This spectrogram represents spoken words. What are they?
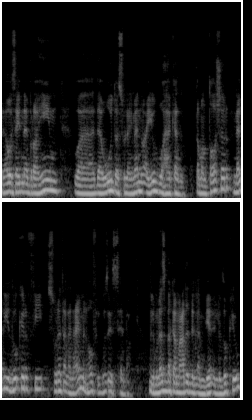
من أول سيدنا إبراهيم وداود وسليمان وأيوب وهكذا. 18 نبي ذكر في سورة الأنعام اللي هو في الجزء السابع. بالمناسبة كم عدد الأنبياء اللي ذكروا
